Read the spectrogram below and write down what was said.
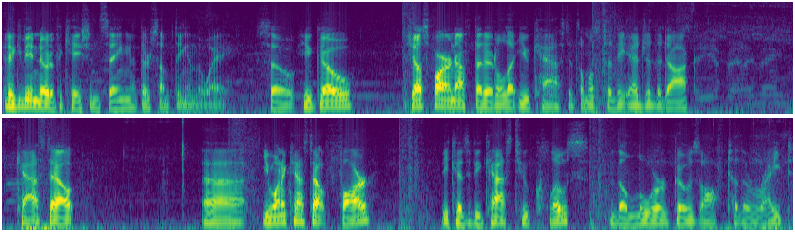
it'll give you a notification saying that there's something in the way. So you go just far enough that it'll let you cast. It's almost to the edge of the dock. Cast out. Uh, you want to cast out far because if you cast too close, the lure goes off to the right,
